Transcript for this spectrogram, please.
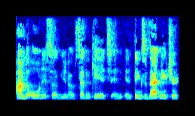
I'm the oldest of, you know, seven kids and, and things of that nature.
